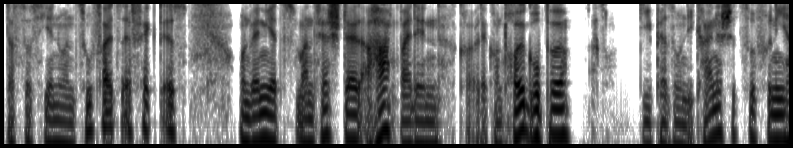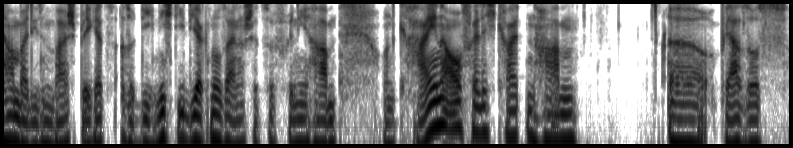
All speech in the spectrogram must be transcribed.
dass das hier nur ein Zufallseffekt ist. Und wenn jetzt man feststellt, aha, bei den, der Kontrollgruppe, die Personen, die keine Schizophrenie haben, bei diesem Beispiel jetzt, also die nicht die Diagnose einer Schizophrenie haben und keine Auffälligkeiten haben, äh, versus,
